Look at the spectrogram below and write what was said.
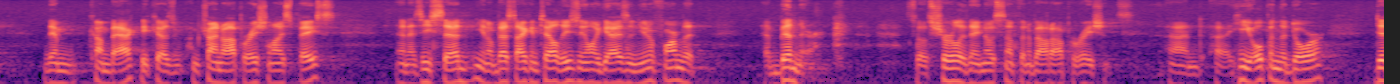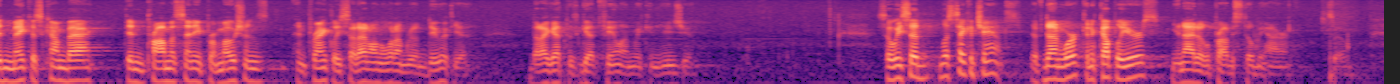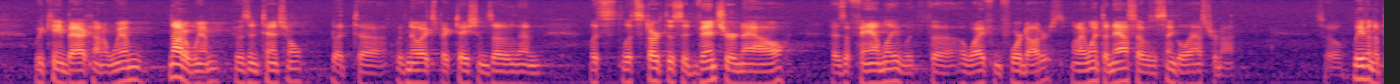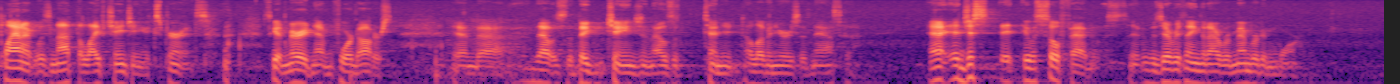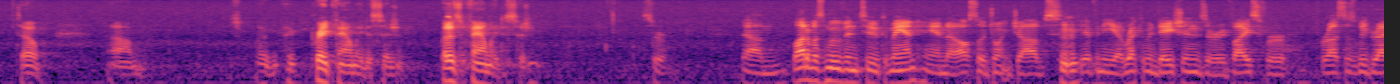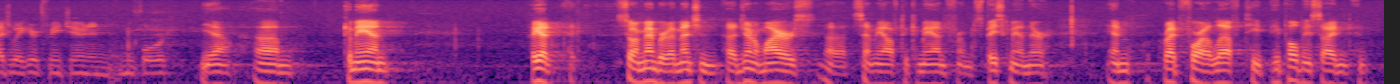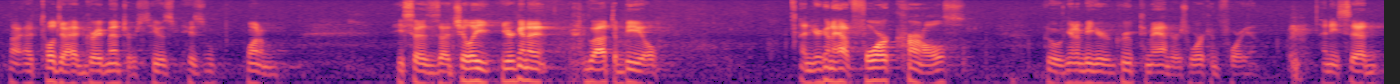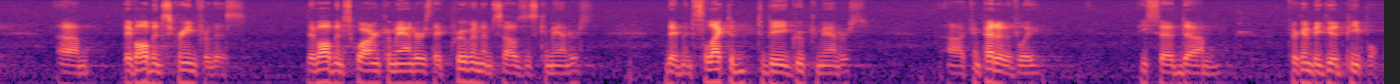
them come back because I'm trying to operationalize space. And as he said, you know, best I can tell, these are the only guys in uniform that have been there. so surely they know something about operations. And uh, he opened the door, didn't make us come back, didn't promise any promotions, and frankly said, I don't know what I'm going to do with you, but I got this gut feeling we can use you. So we said, let's take a chance. If it doesn't work in a couple of years, United will probably still be hiring. So we came back on a whim, not a whim, it was intentional, but uh, with no expectations other than let's, let's start this adventure now as a family with uh, a wife and four daughters. When I went to NASA, I was a single astronaut. So leaving the planet was not the life-changing experience. it's getting married and having four daughters. And uh, that was the big change, and that was 10, 11 years at NASA. And it, just, it, it, was so fabulous. It was everything that I remembered and more. So, um, a, a, great family decision. But it's a family decision. Sure. Um, a lot of us move into command and uh, also joint jobs. Mm-hmm. Do you have any uh, recommendations or advice for, for us as we graduate here 3 June and, and move forward? Yeah. Um, command, I got, so I remember I mentioned uh, General Myers uh, sent me off to command from Space Command there. And right before I left, he, he pulled me aside, and I told you I had great mentors. He was, he was one of them. He says, uh, Chili, you're going to go out to Beale, and you're going to have four colonels who are going to be your group commanders working for you. And he said, um, they've all been screened for this. They've all been squadron commanders. They've proven themselves as commanders. They've been selected to be group commanders uh, competitively. He said, um, they're going to be good people.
